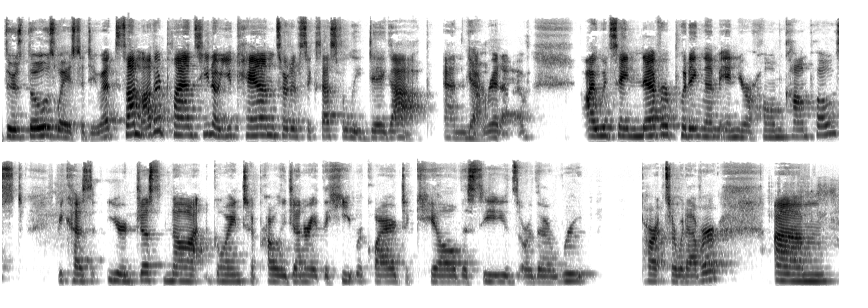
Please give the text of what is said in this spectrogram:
there's those ways to do it. Some other plants, you know, you can sort of successfully dig up and get yeah. rid of. I would say never putting them in your home compost because you're just not going to probably generate the heat required to kill the seeds or the root parts or whatever. Um,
